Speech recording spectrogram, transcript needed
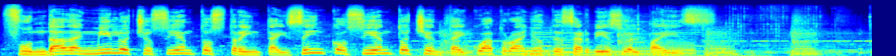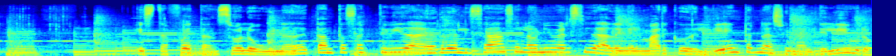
fundada en 1835, 184 años de servicio al país. Esta fue tan solo una de tantas actividades realizadas en la universidad en el marco del Día Internacional del Libro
